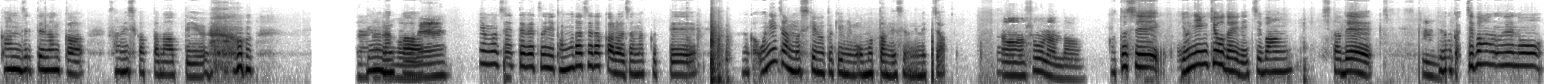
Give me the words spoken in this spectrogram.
感じてなんか寂しかったなっていう。でもなんかね。気持ちって別に友達だからじゃなくて、なんかお兄ちゃんの式の時にも思ったんですよね、めっちゃ。ああ、そうなんだ。私、4人兄弟で一番下で、うん。で、。なんか一番上の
